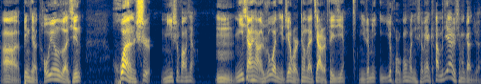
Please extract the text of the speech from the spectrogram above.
啊，并且头晕恶心。幻视、迷失方向，嗯，你想想，如果你这会儿正在驾驶飞机，你这么一会儿功夫，你什么也看不见，是什么感觉？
